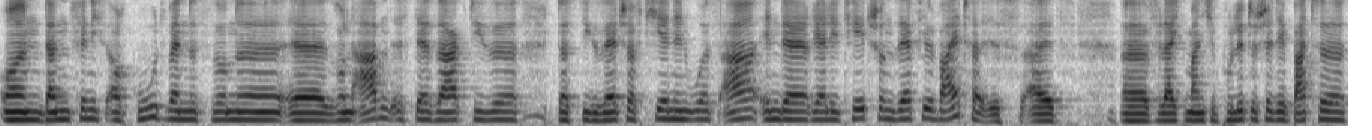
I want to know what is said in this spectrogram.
Und dann finde ich es auch gut, wenn es so, eine, äh, so ein Abend ist, der sagt, diese, dass die Gesellschaft hier in den USA in der Realität schon sehr viel weiter ist als äh, vielleicht manche politische Debatte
